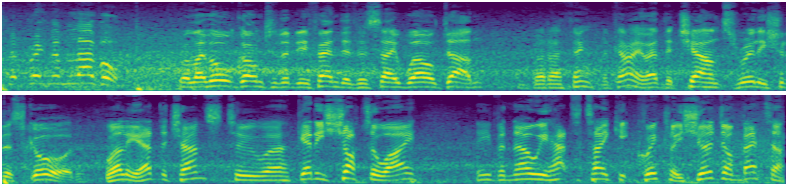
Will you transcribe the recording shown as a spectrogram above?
to bring them level. Well, they've all gone to the defender to say well done, but I think the guy who had the chance really should have scored. Well, he had the chance to uh, get his shot away, even though he had to take it quickly. Should have done better.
